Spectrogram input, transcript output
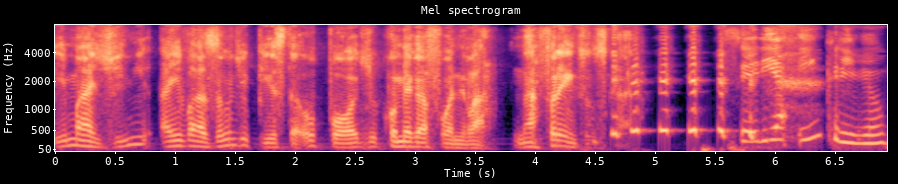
Imagine a invasão de pista, o pódio com o megafone lá, na frente dos caras. Seria incrível.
